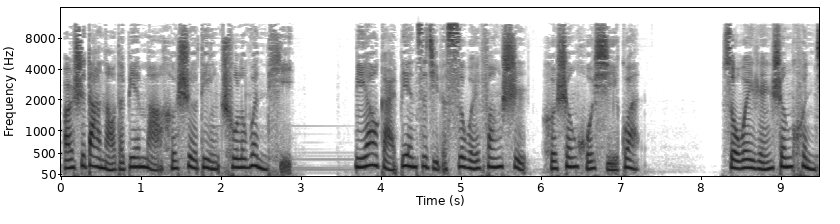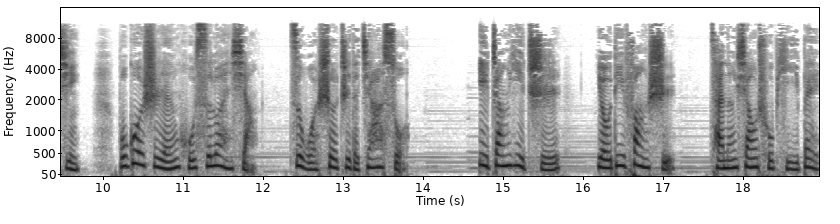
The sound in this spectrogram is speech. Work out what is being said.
而是大脑的编码和设定出了问题。你要改变自己的思维方式和生活习惯。所谓人生困境，不过是人胡思乱想。”自我设置的枷锁，一张一弛，有的放矢，才能消除疲惫，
